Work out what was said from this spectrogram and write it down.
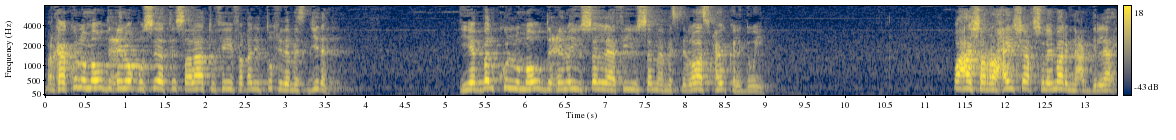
marka kulu mawdicin oo qusidat isalaatu fiihi faqad itukida masjida iyo bal kulu mawdicin oo yusallaa fiihi yusama masjidan labadaas maxay u kala duwan? Yihin waxaa sharaxay sheekh sulaymaan ibn cabdillaahi.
